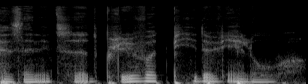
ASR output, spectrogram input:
la zénitude, plus votre pied devient lourd.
